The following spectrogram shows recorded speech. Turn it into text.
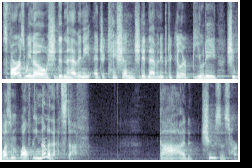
As far as we know, she didn't have any education, she didn't have any particular beauty, she wasn't wealthy, none of that stuff. God chooses her.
